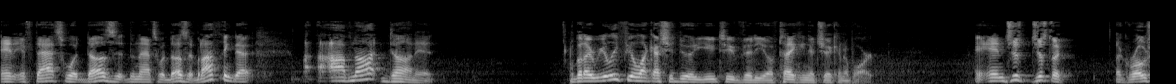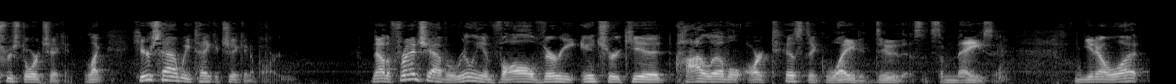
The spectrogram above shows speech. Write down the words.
And if that's what does it, then that's what does it. But I think that I've not done it, but I really feel like I should do a YouTube video of taking a chicken apart. And just, just a, a grocery store chicken. Like, here's how we take a chicken apart. Now, the French have a really involved, very intricate, high level artistic way to do this. It's amazing. You know what?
